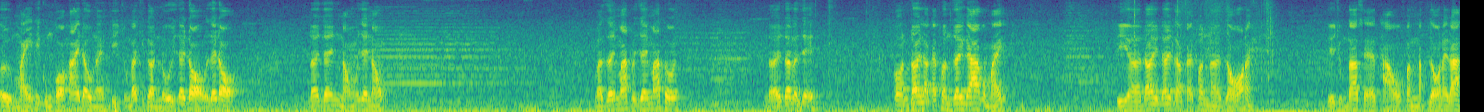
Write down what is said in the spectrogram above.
ở máy thì cũng có hai đầu này, thì chúng ta chỉ cần nối dây đỏ với dây đỏ. Đây, dây nóng với dây nóng. Và dây mát với dây mát thôi đấy, rất là dễ. Còn đây là cái phần dây ga của máy. Thì ờ, đây đây là cái phần ờ, gió này. Thì chúng ta sẽ tháo phần nắp gió này ra.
